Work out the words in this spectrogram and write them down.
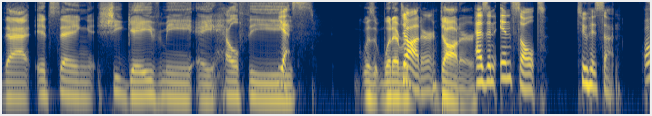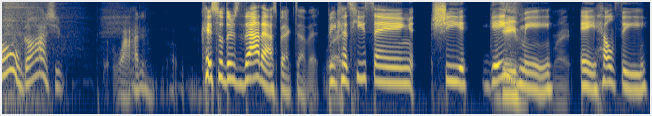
that it's saying she gave me a healthy Yes. was it whatever Daughter. daughter. As an insult to his son. Oh gosh. You, wow. Okay, so there's that aspect of it because he's saying she gave, Gave- me right. a healthy,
